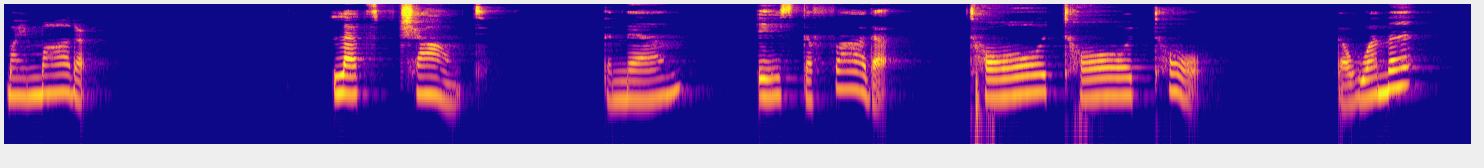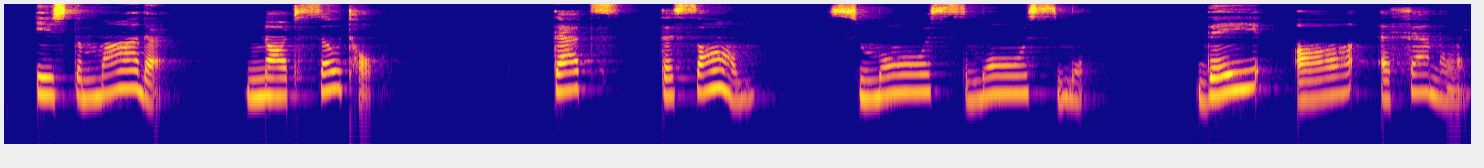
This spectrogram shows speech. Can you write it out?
My mother. Let's chant. The man is the father. Tall, tall, tall. The woman is the mother not so tall. That's the song. Small, small, small. They are a family,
